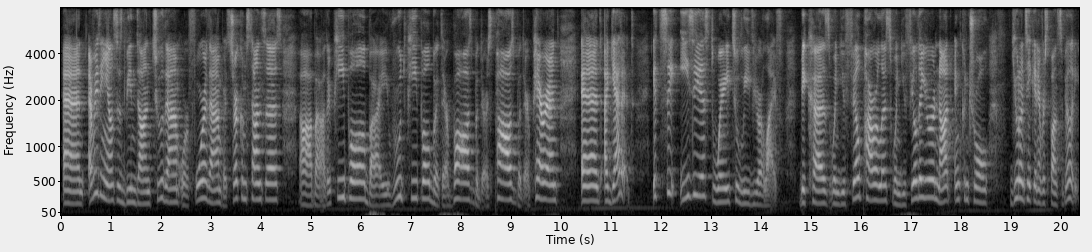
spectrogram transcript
And everything else is being done to them or for them by circumstances, uh, by other people, by rude people, by their boss, by their spouse, by their parent. And I get it. It's the easiest way to live your life because when you feel powerless, when you feel that you're not in control, you don't take any responsibility.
